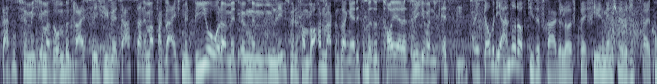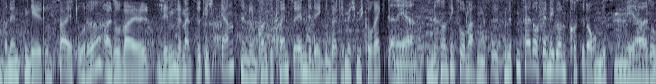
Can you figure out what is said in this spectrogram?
Das ist für mich immer so unbegreiflich, wie wir das dann immer vergleichen mit Bio oder mit irgendeinem Lebensmittel vom Wochenmarkt und sagen, ja, das ist immer so teuer, das will ich aber nicht essen. Ich glaube, die Antwort auf diese Frage läuft bei vielen Menschen über die zwei Komponenten Geld und Zeit, oder? Also, weil wenn, wenn man es wirklich ernst nimmt und konsequent zu Ende denkt und sagt, ich möchte mich korrekt ernähren, müssen wir uns nichts vormachen. Es ist ein bisschen zeitaufwendiger und es kostet auch ein bisschen mehr. Also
